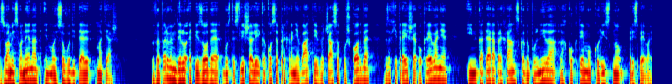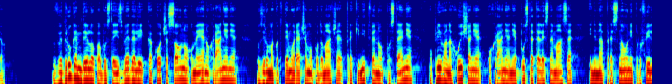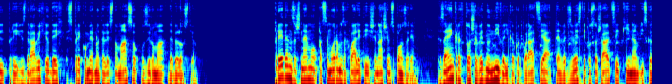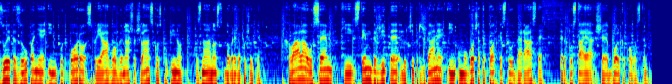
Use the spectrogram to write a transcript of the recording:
z vami smo Nenad in moj sovoditelj Matjaš. V prvem delu epizode boste slišali, kako se prehranjevati v času poškodbe za hitrejše okrevanje in katera prehranska dopolnila lahko k temu koristno prispevajo. V drugem delu pa boste izvedeli, kako časovno omejeno hranjenje, oziroma kot temu rečemo po domače, prekinitveno postenje, vpliva na hujšanje, ohranjanje puste telesne mase in na presnovni profil pri zdravih ljudeh s prekomerno telesno maso oziroma debelostjo. Preden začnemo, pa se moram zahvaliti še našim sponzorjem. Zaenkrat to še vedno ni velika korporacija, temveč zvesti poslušalci, ki nam izkazujete zaupanje in podporo s prijavo v našo člansko skupino Znanost dobrega počutja. Hvala vsem, ki s tem držite luči prižgane in omogočate podkastu, da raste ter postaja še bolj kakovosten.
